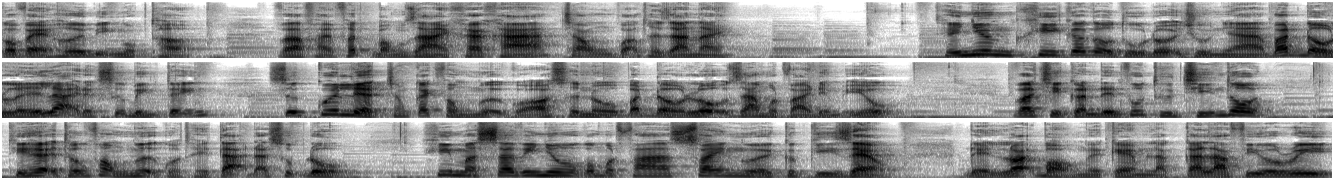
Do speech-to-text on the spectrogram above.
có vẻ hơi bị ngộp thở và phải phất bóng dài kha khá trong quãng thời gian này. Thế nhưng khi các cầu thủ đội chủ nhà bắt đầu lấy lại được sự bình tĩnh, sự quyết liệt trong cách phòng ngự của Arsenal bắt đầu lộ ra một vài điểm yếu. Và chỉ cần đến phút thứ 9 thôi thì hệ thống phòng ngự của thầy Tạ đã sụp đổ khi mà Savinho có một pha xoay người cực kỳ dẻo để loại bỏ người kèm là Calafiori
